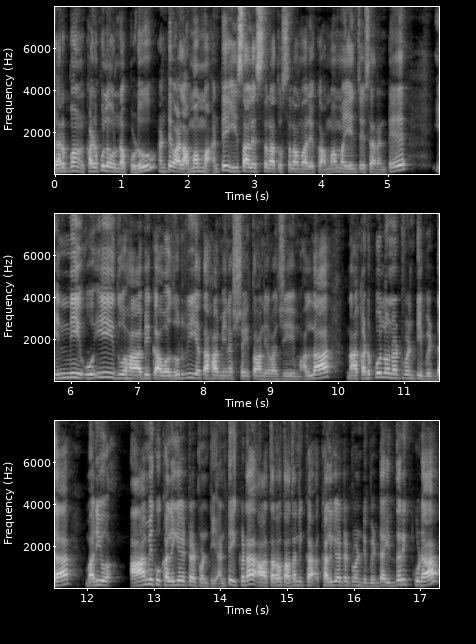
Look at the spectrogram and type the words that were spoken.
గర్భం కడుపులో ఉన్నప్పుడు అంటే వాళ్ళ అమ్మమ్మ అంటే ఈసా అలే సలాతు వస్సలాం వారి యొక్క అమ్మమ్మ ఏం చేశారంటే ఇన్ని ఉఈదుహా బిక వజుర్రియత మిన శైతాని రజీం అల్లా నా కడుపులో ఉన్నటువంటి బిడ్డ మరియు ఆమెకు కలిగేటటువంటి అంటే ఇక్కడ ఆ తర్వాత అతనికి క- కలిగేటటువంటి బిడ్డ ఇద్దరికి కూడా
